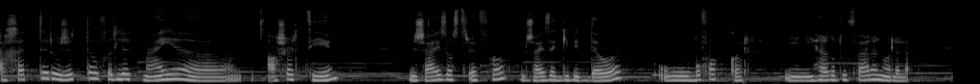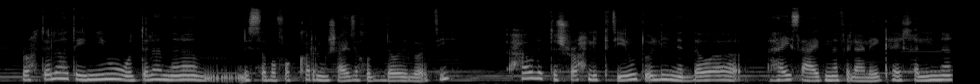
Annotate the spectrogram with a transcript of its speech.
أخدت روجيتا وفضلت معايا عشر أيام مش عايزة أصرفها مش عايزة أجيب الدواء وبفكر يعني هاخده فعلا ولا لأ. رحت لها تاني وقلت لها إن أنا لسه بفكر مش عايزة أخد الدواء دلوقتي. حاولت تشرح لي كتير وتقولي إن الدواء هيساعدنا في العلاج هيخلينا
